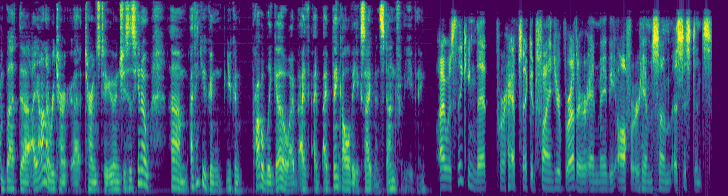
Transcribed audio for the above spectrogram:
But uh, Ayana return, uh, turns to you and she says, "You know, um, I think you can you can probably go. I, I I I think all the excitement's done for the evening." I was thinking that perhaps I could find your brother and maybe offer him some assistance.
